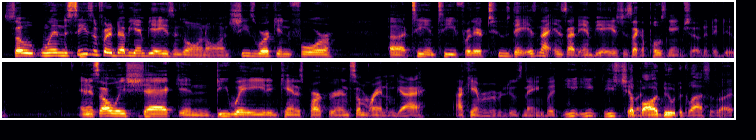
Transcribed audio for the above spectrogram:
So when the season for the WNBA isn't going on, she's working for uh, TNT for their Tuesday. It's not inside the NBA. It's just like a post game show that they do, and it's always Shaq and D Wade and Candace Parker and some random guy. I can't remember the dude's name, but he, he he's chilling. The bald dude with the glasses, right?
